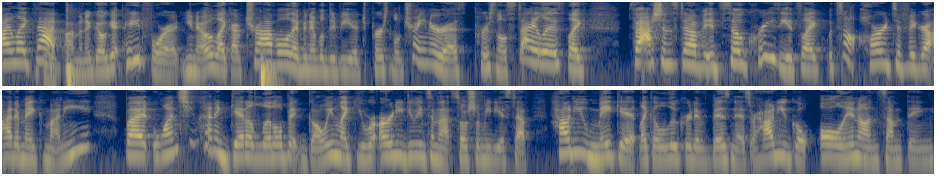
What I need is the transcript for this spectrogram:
I like that. I'm going to go get paid for it. You know, like I've traveled, I've been able to be a personal trainer, a personal stylist, like fashion stuff. It's so crazy. It's like, it's not hard to figure out how to make money. But once you kind of get a little bit going, like you were already doing some of that social media stuff, how do you make it like a lucrative business? Or how do you go all in on something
